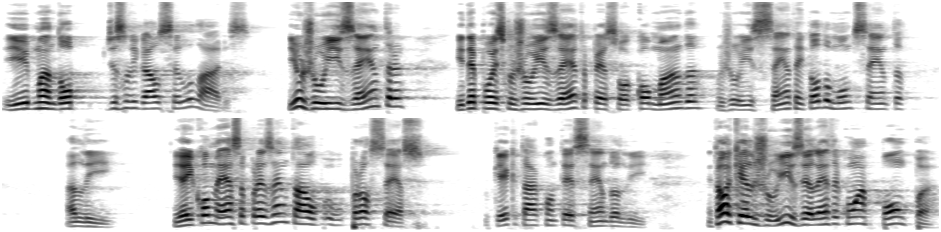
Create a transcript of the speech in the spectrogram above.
e mandou desligar os celulares. E o juiz entra, e depois que o juiz entra, a pessoa comanda, o juiz senta e todo mundo senta ali. E aí começa a apresentar o, o processo, o que está acontecendo ali. Então aquele juiz, ele entra com uma pompa,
